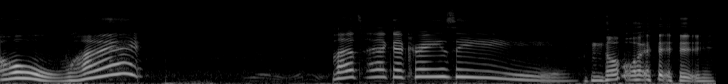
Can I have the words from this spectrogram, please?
Oh what? That's hecka crazy. No way.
